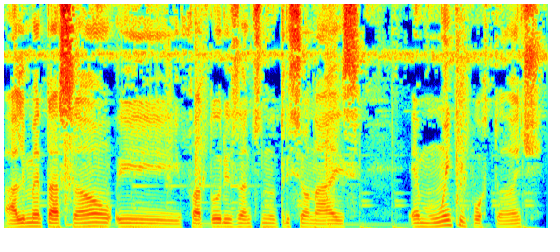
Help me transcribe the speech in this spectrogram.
A alimentação e fatores antinutricionais é muito importante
